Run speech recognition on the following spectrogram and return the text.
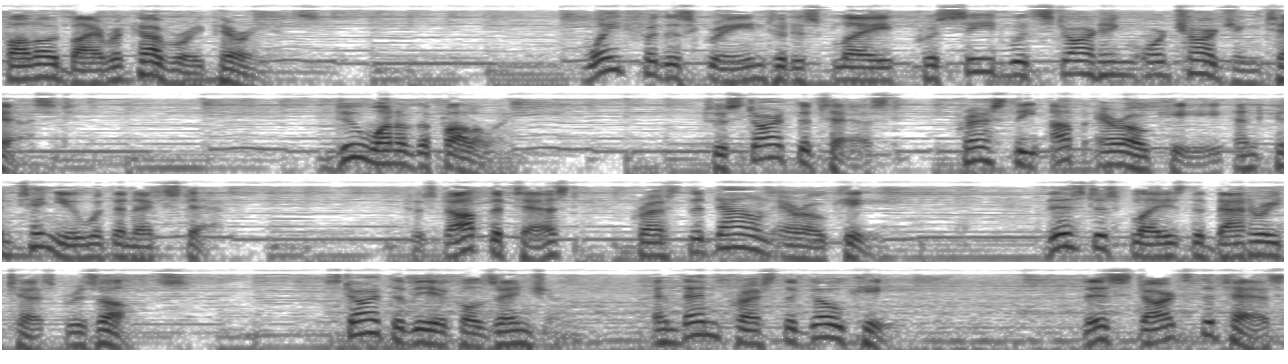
followed by recovery periods. Wait for the screen to display Proceed with starting or charging test. Do one of the following. To start the test, press the up arrow key and continue with the next step. To stop the test, press the down arrow key. This displays the battery test results. Start the vehicle's engine and then press the Go key. This starts the test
